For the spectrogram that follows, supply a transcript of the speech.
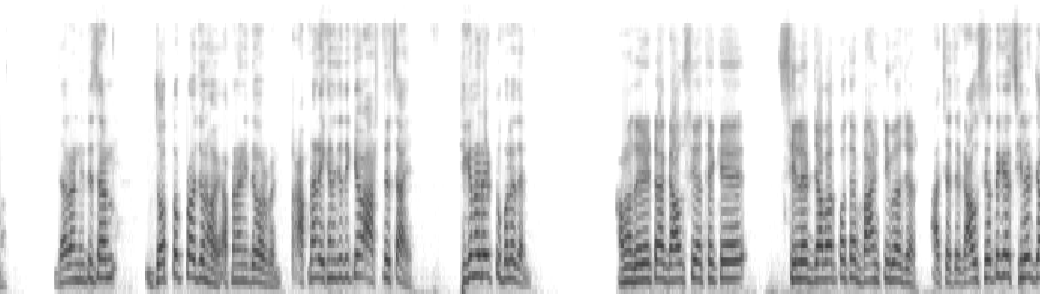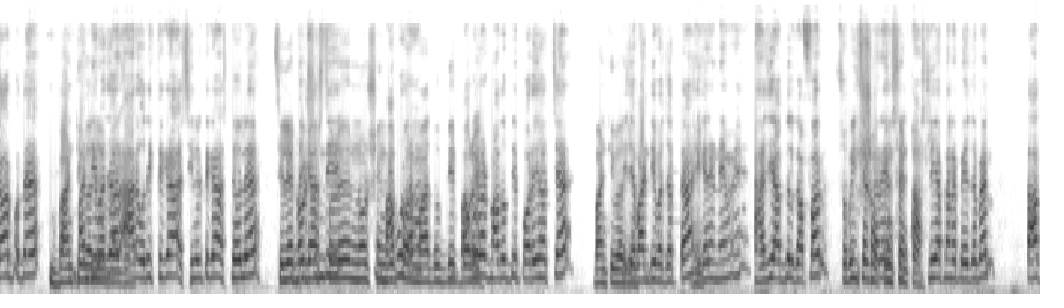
মাল। যারা নিতে চান যত প্রয়োজন হয় আপনারা নিতে পারবেন। আপনার এখানে যদি কেউ আসতে চায় ঠিকানাটা একটু বলে দেন। আমাদের এটা গাউসিয়া থেকে সিলেট যাবার পথে বান্টি বাজার। আচ্ছা আচ্ছা গাউসিয়া থেকে সিলেট যাওয়ার পথে বান্টি বাজার আর ওদিক থেকে সিলেট থেকে আসতে হলে সিলেট থেকে আসতে হলে নরসিংদী পর মাধবদীর পরে। মাধবদীর পরেই হচ্ছে বান্টি যে বান্টি বাজারটা। এখানে নেমে হাজি আব্দুল গাফার শপিং সেন্টারে আপনারা পেয়ে যাবেন তাঁত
